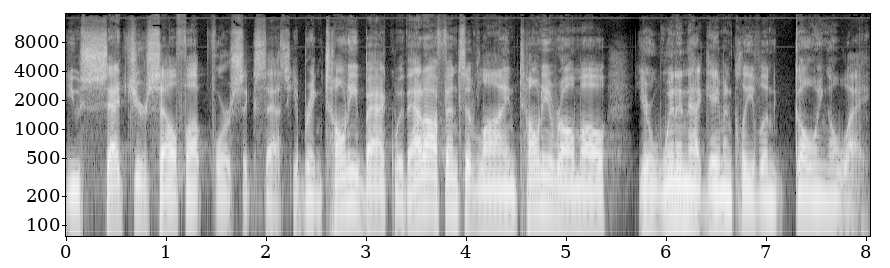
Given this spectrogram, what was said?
You set yourself up for success. You bring Tony back with that offensive line, Tony Romo, you're winning that game in Cleveland going away.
